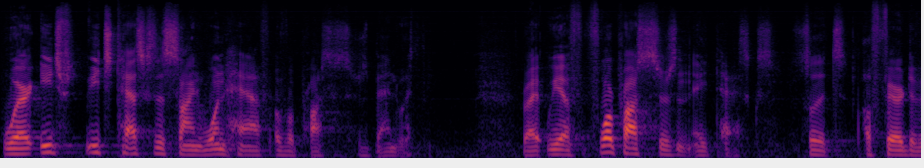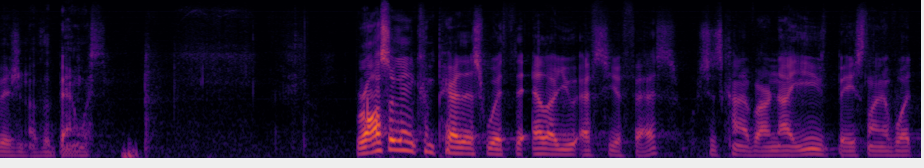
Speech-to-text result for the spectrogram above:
where each, each task is assigned one half of a processor's bandwidth. Right? We have four processors and eight tasks, so it's a fair division of the bandwidth. We're also going to compare this with the LRU FCFS, which is kind of our naive baseline of what,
